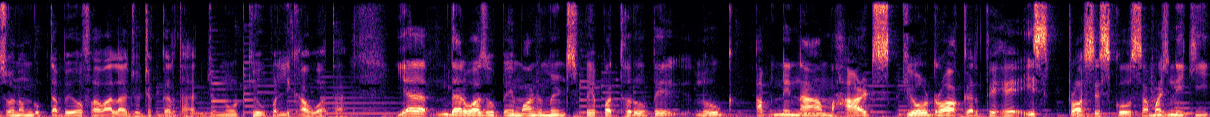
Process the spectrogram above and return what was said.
सोनम गुप्ता बेवफा वाला जो चक्कर था, जो नोट के ऊपर लिखा हुआ था, या दरवाज़ों पे मॉन्यूमेंट्स पे, पत्थरों पे लोग अपने नाम हार्ट्स क्यों ड्रॉ करते हैं? इस प्रोसेस को समझने की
